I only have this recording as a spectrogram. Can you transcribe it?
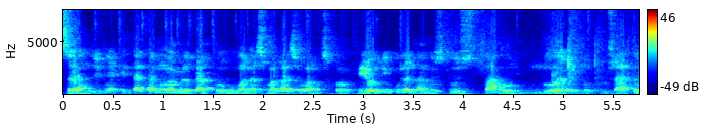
Selanjutnya kita akan mengambil kartu hubungan asmara seorang Scorpio di bulan Agustus tahun 2021.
